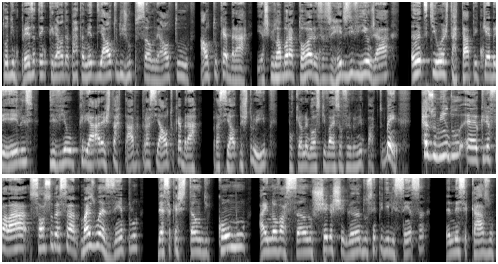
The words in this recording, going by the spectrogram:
Toda empresa tem que criar um departamento de autodisrupção, né? Auto, auto quebrar. E acho que os laboratórios, essas redes deviam já antes que uma startup quebre eles, deviam criar a startup para se auto-quebrar, para se autodestruir, porque é um negócio que vai sofrer um grande impacto. Bem, resumindo, é, eu queria falar só sobre essa mais um exemplo dessa questão de como a inovação chega chegando sem pedir licença, é, nesse caso,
